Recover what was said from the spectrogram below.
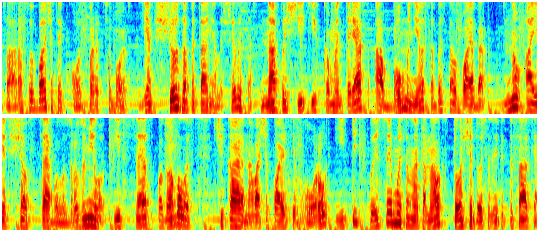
Зараз ви бачите код перед собою. Якщо запитання лишилися, напишіть їх в коментарях або мені особисто в Viber. Ну а якщо все було зрозуміло і все сподобалось, чекаю на ваші пальці вгору підписуємося на канал, хто ще досі не підписався.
